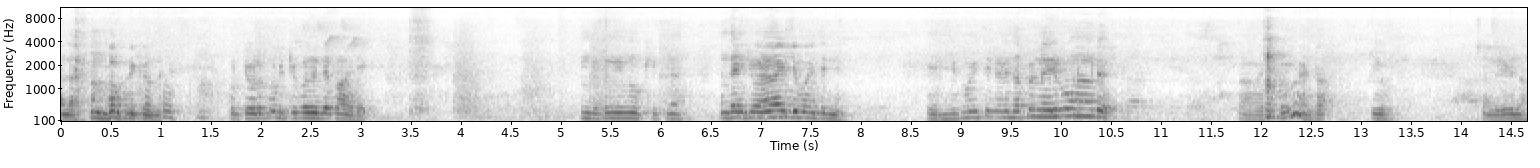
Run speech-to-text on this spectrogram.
അല്ല അമ്മ കുടിക്കും. കുട്ടികൾ കുടിക്കുമ്പോ നിന്റെ പാൽ. എന്തിട്ട് നീ നോക്കിക്കണേ എന്താ എനിക്ക് വേണം എല്ല് പോയി തന്നെ. എല്ല് പോയി തന്നെ ഇതാ പിള്ളേര് പോണങ്ങോട്ട് വിശപ്പൊന്നും വേണ്ട. അയ്യോ ചമ്മലിരുന്നോ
